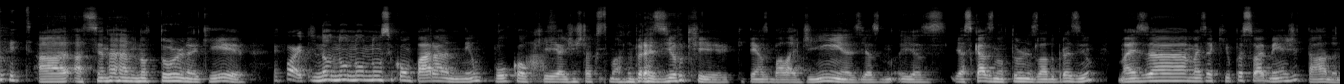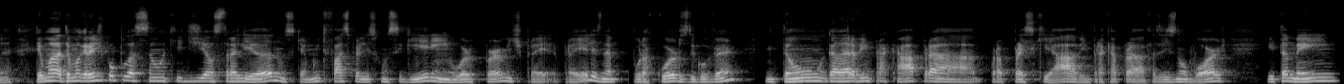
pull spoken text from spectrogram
noite. A, a cena noturna aqui. É forte. Não, não, não, não se compara nem um pouco ao Nossa. que a gente está acostumado no Brasil, que, que tem as baladinhas e as, e, as, e as casas noturnas lá do Brasil. Mas, a, mas aqui o pessoal é bem agitado, né? Tem uma, tem uma grande população aqui de australianos, que é muito fácil para eles conseguirem o work permit para eles, né? Por acordos de governo. Então a galera vem para cá para esquiar, vem para cá para fazer snowboard. E também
